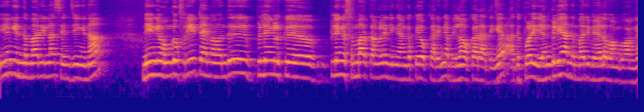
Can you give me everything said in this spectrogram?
நீங்கள் இந்த மாதிரிலாம் செஞ்சீங்கன்னா நீங்கள் உங்கள் ஃப்ரீ டைமை வந்து பிள்ளைங்களுக்கு பிள்ளைங்க சும்மா இருக்காங்களே நீங்கள் அங்கே போய் உட்காரீங்க அப்படிலாம் உட்காராதீங்க அது போல் எங்களையும் அந்த மாதிரி வேலை வாங்குவாங்க.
